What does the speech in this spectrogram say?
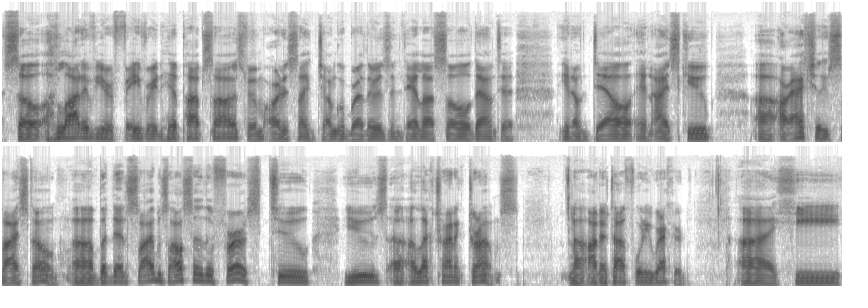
So a lot of your favorite hip hop songs from artists like Jungle Brothers and De La Soul down to, you know, Del and Ice Cube uh, are actually Sly Stone. Uh, but then Sly was also the first to use uh, electronic drums uh, on a top 40 record. Uh, he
